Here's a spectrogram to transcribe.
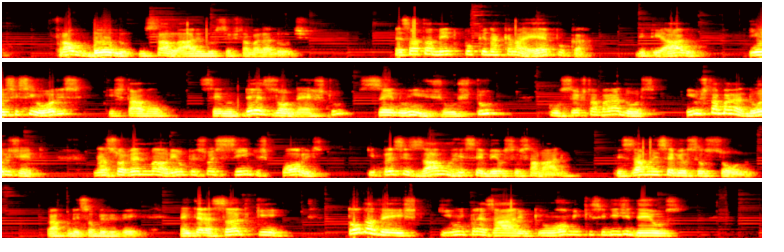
fraudando o salário dos seus trabalhadores. Exatamente porque naquela época de Tiago, tinham esses senhores que estavam sendo desonesto, sendo injusto com seus trabalhadores. E os trabalhadores, gente, na sua grande maioria, eram pessoas simples, pobres, que precisavam receber o seu salário, precisavam receber o seu soldo para poder sobreviver. É interessante que toda vez que um empresário, que um homem que se diz de Deus,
